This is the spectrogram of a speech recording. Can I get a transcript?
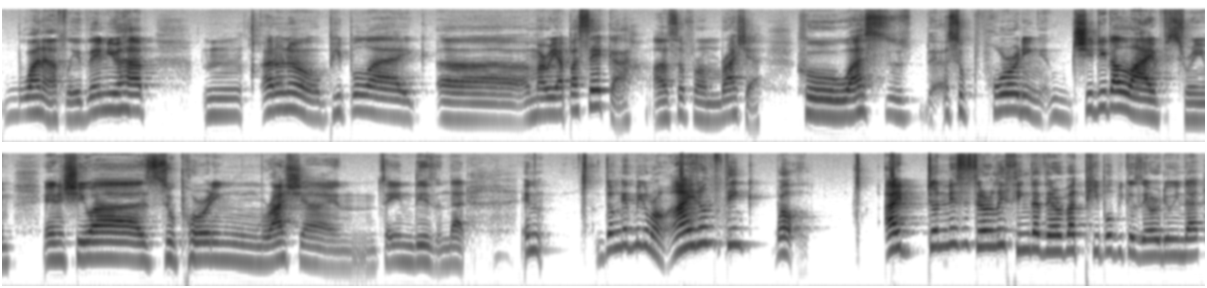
one athlete. Then you have mm, I don't know, people like uh, Maria Paseka, also from Russia, who was supporting. She did a live stream and she was supporting Russia and saying this and that. And don't get me wrong, I don't think. Well, I don't necessarily think that they're bad people because they are doing that.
